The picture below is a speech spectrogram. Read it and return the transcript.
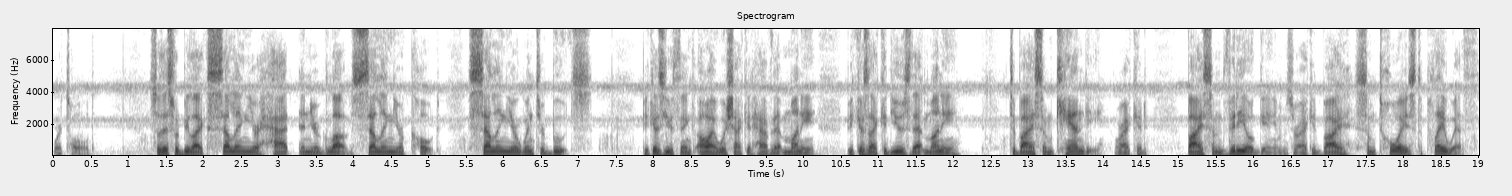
we're told. So this would be like selling your hat and your gloves, selling your coat, selling your winter boots, because you think, oh, I wish I could have that money because I could use that money to buy some candy, or I could buy some video games, or I could buy some toys to play with,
